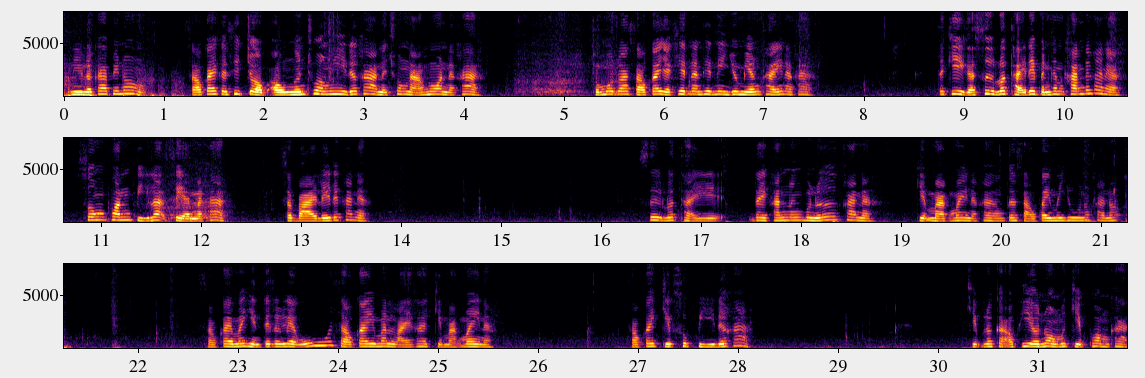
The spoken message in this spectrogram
นี่แหละค่ะพี่น้องเสาไก่กับที่จบเอาเงินช่วงนี้เด้อค่ะ ในช่วงหนาห้อนนะคะสมมติว่าเสาไก่อยากเฮ็ดนั่นเฮ็ดนี่อยู่เมียงไทยนะคะตะกี้ก็ซื้อรถไถได้เป็นคันๆเด้อค่ะเนี่ยทรงพรปีละแสนนะคะ สบายเลยเด้อค่ะเนี่ยซื้อรถไถได้คันหนึงบนเด้อค่ะน่ะ เก็บหมากไม่นะคะตั้งแต่เสาไก่มาอยู่นะคะเนาะเสาไก่มาเห็นแต่แรกๆโอ้เสาไก่มันไหลค่ะ เก็บหมากไม่นะเสาไก่เก็บสุปีเด้อค่ะ เก็บแล้วก็เอาพี่เอาน้องมาเก็บพร้อมค่ะ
